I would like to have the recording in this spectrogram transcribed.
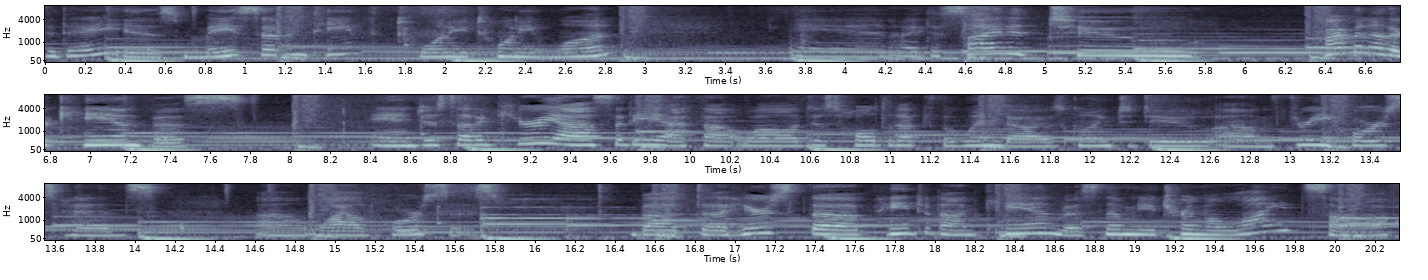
Today is May 17th, 2021, and I decided to prime another canvas. And just out of curiosity, I thought, well, I'll just hold it up to the window. I was going to do um, three horse heads, uh, wild horses. But uh, here's the painted on canvas. Then when you turn the lights off,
